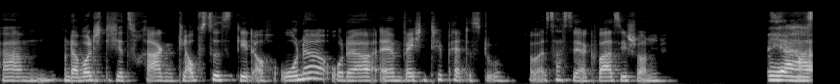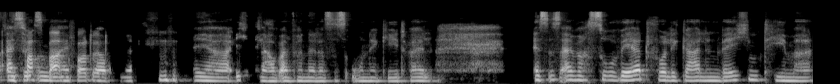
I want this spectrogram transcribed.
Ähm, und da wollte ich dich jetzt fragen, glaubst du, es geht auch ohne oder ähm, welchen Tipp hättest du? Aber das hast du ja quasi schon ja, fast, also fast beantwortet. Ich ja, ich glaube einfach nicht, dass es ohne geht, weil es ist einfach so wertvoll, egal in welchem Thema.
